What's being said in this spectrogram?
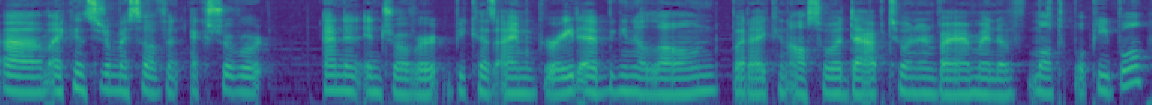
Um, I consider myself an extrovert and an introvert because I'm great at being alone, but I can also adapt to an environment of multiple people,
